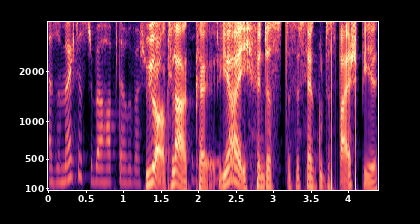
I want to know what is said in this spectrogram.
Also möchtest du überhaupt darüber sprechen? Ja, klar. Ja, ich finde, das, das ist ja ein gutes Beispiel.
